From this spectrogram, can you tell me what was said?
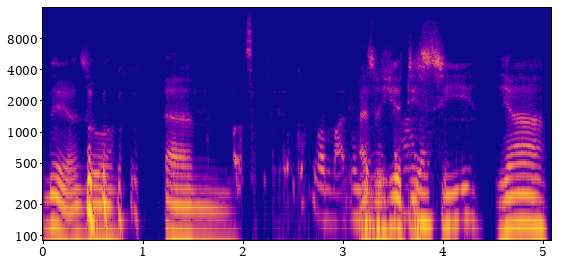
nee, also, ähm, also hier. DC, ja,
